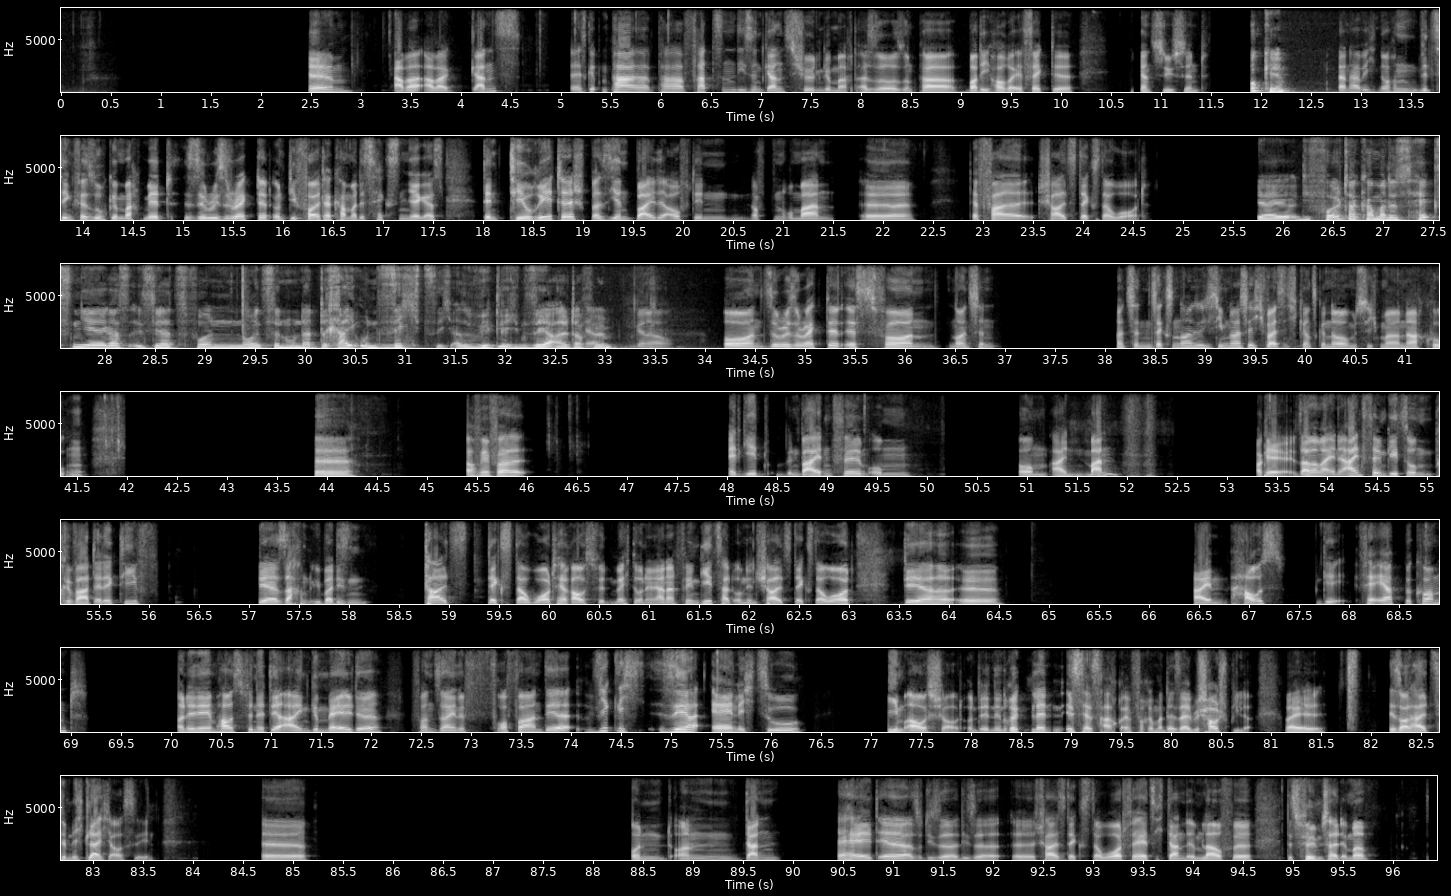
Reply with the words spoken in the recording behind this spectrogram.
Ähm, aber, aber ganz, es gibt ein paar, paar Fratzen, die sind ganz schön gemacht. Also so ein paar Body-Horror-Effekte, die ganz süß sind. Okay. Dann habe ich noch einen witzigen Versuch gemacht mit The Resurrected und die Folterkammer des Hexenjägers. Denn theoretisch basieren beide auf den, auf den Roman äh, Der Fall Charles Dexter Ward. Ja, die Folterkammer des Hexenjägers ist jetzt von 1963, also wirklich ein sehr alter Ja, Film. genau. Und The Resurrected ist von 19, 1996, 97, ich weiß nicht ganz genau, müsste ich mal nachgucken. Äh, auf jeden Fall, es geht in beiden Filmen um, um einen Mann. Okay, sagen wir mal, in einem Film geht es um einen Privatdetektiv, der Sachen über diesen Charles Dexter Ward herausfinden möchte. Und in anderen Filmen geht es halt um den Charles Dexter Ward, der äh, ein Haus vererbt bekommt. Und in dem Haus findet er ein Gemälde von seinen Vorfahren, der wirklich sehr ähnlich zu ihm ausschaut. Und in den Rückblenden ist es auch einfach immer derselbe Schauspieler, weil der soll halt ziemlich gleich aussehen. Äh, und, und dann verhält er, also dieser, dieser äh, Charles Dexter Ward verhält sich dann im Laufe des Films halt immer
